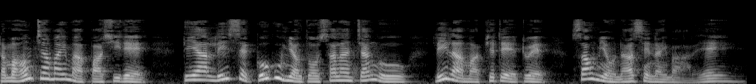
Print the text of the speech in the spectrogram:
ဓမ္မဟောင်းကျမ်းပိုင်းမှာပါရှိတဲ့146ခုမြောက်သောစာလံကျမ်းကို လေ့လာမှဖြစ်တဲ့အတွက်စောင့်မျှော်နားဆင်နိုင်ပါတယ်။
